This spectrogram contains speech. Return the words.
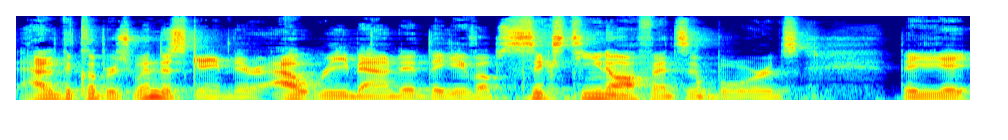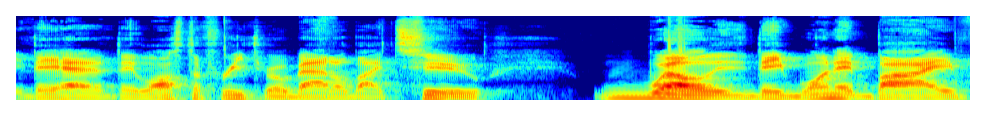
how did the Clippers win this game? They're out rebounded. They gave up 16 offensive boards. They they had they lost the free throw battle by two. Well, they won it by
